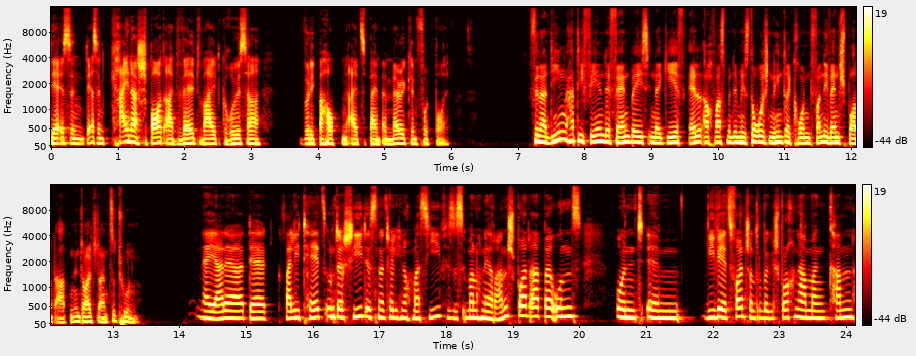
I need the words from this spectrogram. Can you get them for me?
der ist, in, der ist in keiner Sportart weltweit größer, würde ich behaupten, als beim American Football. Für Nadine hat die fehlende Fanbase in der GFL auch was mit dem historischen Hintergrund von Eventsportarten in Deutschland zu tun. Naja, der, der Qualitätsunterschied ist natürlich noch massiv. Es ist immer noch eine Randsportart bei uns. Und ähm, wie wir jetzt vorhin schon drüber gesprochen haben, man kann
